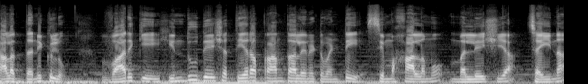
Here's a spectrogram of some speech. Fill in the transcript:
చాలా ధనికులు. వారికి హిందూ దేశ తీర ప్రాంతాలైనటువంటి సింహాలము మలేషియా చైనా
